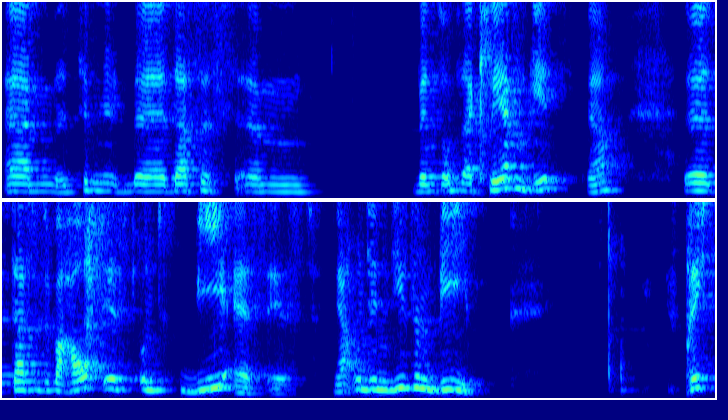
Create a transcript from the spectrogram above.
ähm, äh, dass es, ähm, wenn es ums Erklären geht, ja, äh, dass es überhaupt ist und wie es ist. Ja, und in diesem Wie spricht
